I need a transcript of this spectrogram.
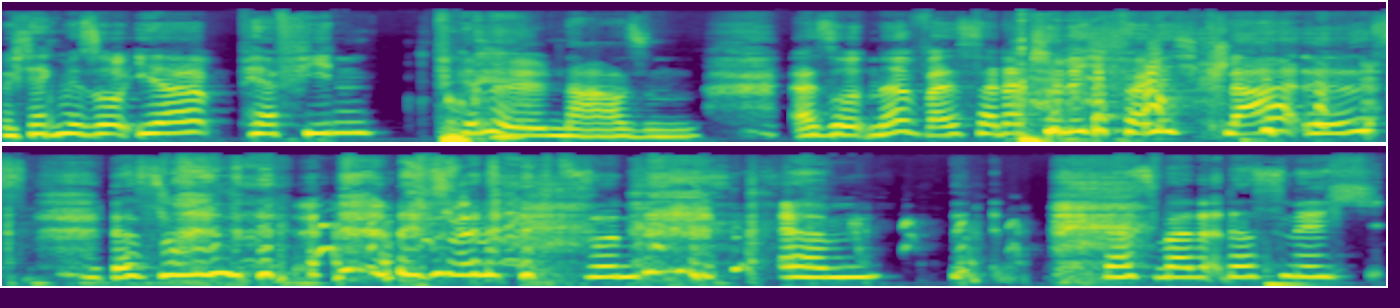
ich denke mir so, ihr perfiden Pimmelnasen. Okay. Also, ne, weil es da natürlich völlig klar ist, dass man, dass man halt so ein, ähm, dass man das nicht,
